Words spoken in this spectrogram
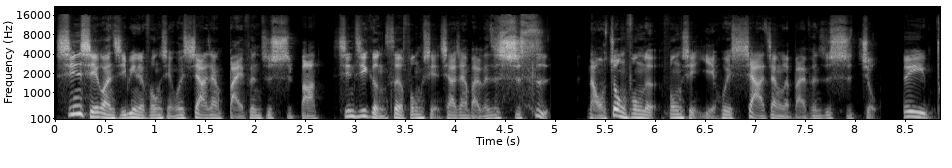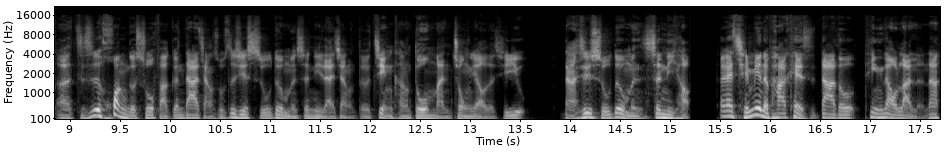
心血管疾病的风险会下降百分之十八，心肌梗塞风险下降百分之十四，脑中风的风险也会下降了百分之十九。所以呃，只是换个说法跟大家讲说，这些食物对我们身体来讲的健康都蛮重要的。其实哪些食物对我们身体好，大概前面的 podcast 大家都听到烂了。那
